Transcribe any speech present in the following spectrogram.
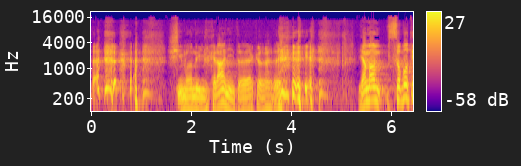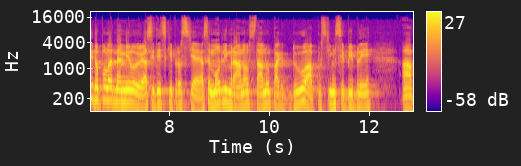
Šimon chrání, to je jako... já mám soboty dopoledne miluju, já si vždycky prostě, já se modlím ráno, vstanu, pak jdu a pustím si Bibli, a,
